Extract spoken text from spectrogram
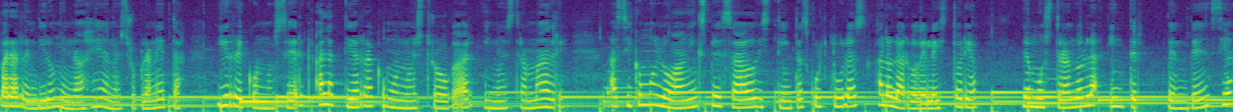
para rendir homenaje a nuestro planeta y reconocer a la Tierra como nuestro hogar y nuestra madre, así como lo han expresado distintas culturas a lo largo de la historia demostrando la interdependencia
